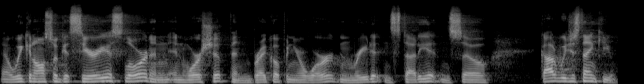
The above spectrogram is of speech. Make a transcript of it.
And we can also get serious, Lord, and, and worship and break open your word and read it and study it. And so, God, we just thank you.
